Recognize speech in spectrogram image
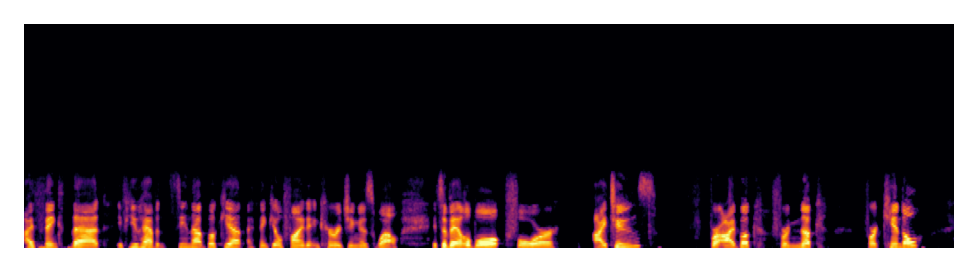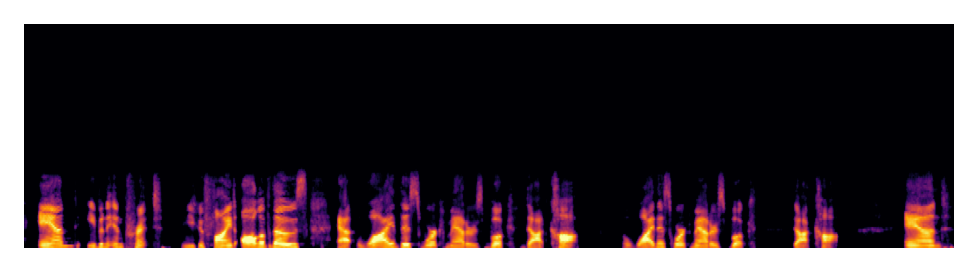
I think that if you haven't seen that book yet, I think you'll find it encouraging as well. It's available for iTunes, for iBook, for Nook, for Kindle, and even in print. And you can find all of those at whythisworkmattersbook.com. The whythisworkmattersbook.com. And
